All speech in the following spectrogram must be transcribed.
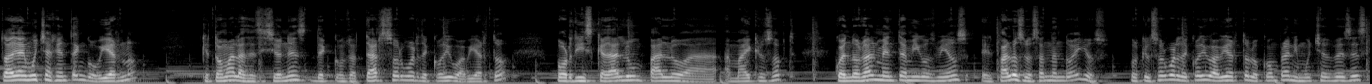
Todavía hay mucha gente en gobierno que toma las decisiones de contratar software de código abierto por disque un palo a, Microsoft, cuando realmente, amigos míos, el palo se lo están dando ellos, porque el software de código abierto lo compran y muchas veces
